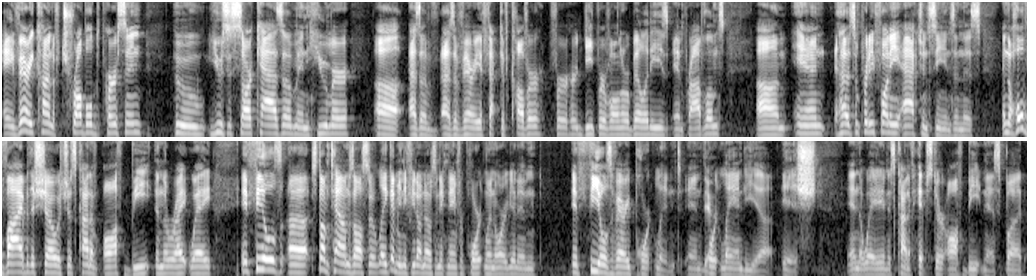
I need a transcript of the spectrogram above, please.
a very kind of troubled person who uses sarcasm and humor uh, as a as a very effective cover for her deeper vulnerabilities and problems, um, and has some pretty funny action scenes in this. And the whole vibe of the show is just kind of offbeat in the right way. It feels uh, Stumptown is also like I mean, if you don't know, it's a nickname for Portland, Oregon, and it feels very Portland and Yeah. Portlandia ish in the way, and it's kind of hipster offbeatness, but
